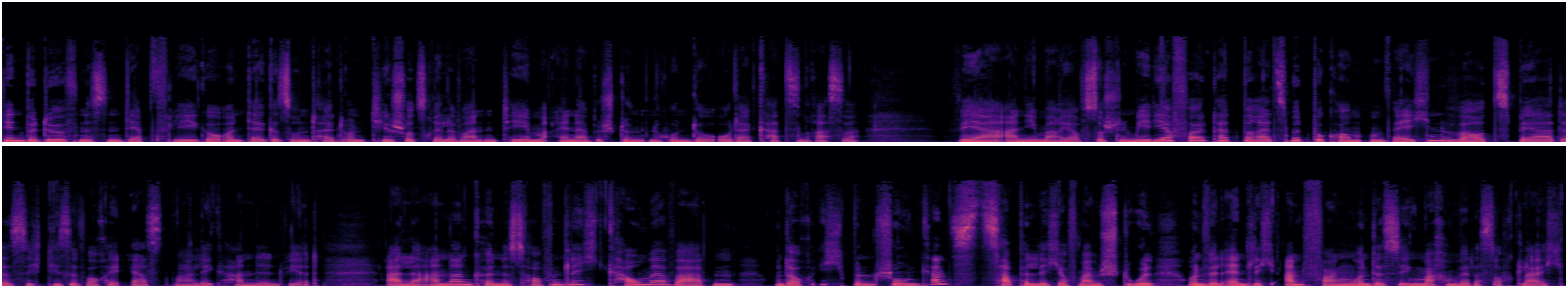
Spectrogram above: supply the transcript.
den Bedürfnissen der Pflege und der Gesundheit und tierschutzrelevanten Themen einer bestimmten Hunde- oder Katzenrasse. Wer Animari auf Social Media folgt, hat bereits mitbekommen, um welchen Wortsbert es sich diese Woche erstmalig handeln wird. Alle anderen können es hoffentlich kaum erwarten und auch ich bin schon ganz zappelig auf meinem Stuhl und will endlich anfangen und deswegen machen wir das auch gleich.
